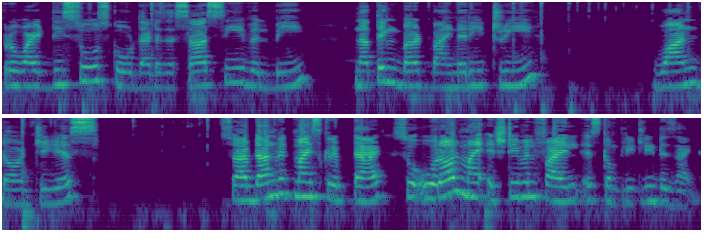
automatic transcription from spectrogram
provide the source code that is src will be nothing but binary tree 1.js so I've done with my script tag. So overall my HTML file is completely designed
